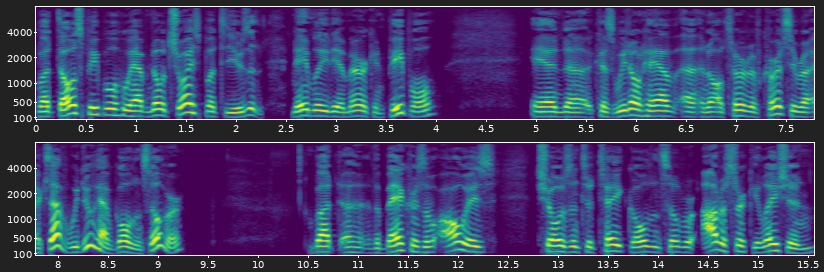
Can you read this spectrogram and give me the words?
But those people who have no choice but to use it, namely the American people, and because uh, we don't have uh, an alternative currency, except we do have gold and silver, but uh, the bankers have always chosen to take gold and silver out of circulation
